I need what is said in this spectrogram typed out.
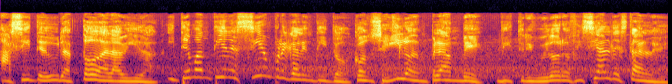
Así te dura toda la vida y te mantiene siempre calentito. Conseguilo en Plan B, distribuidor oficial de Stanley.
